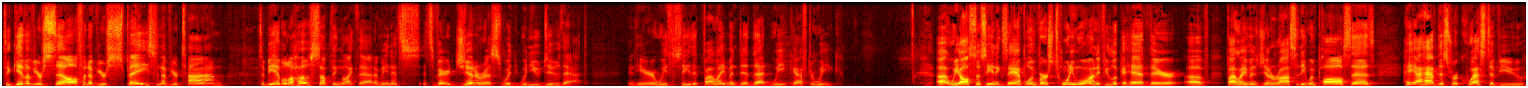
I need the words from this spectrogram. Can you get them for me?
to give of yourself and of your space and of your time to be able to host something like that. I mean, it's, it's very generous when, when you do that. And here we see that Philemon did that week after week. Uh, we also see an example in verse 21, if you look ahead there, of Philemon's generosity when Paul says, Hey, I have this request of you,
